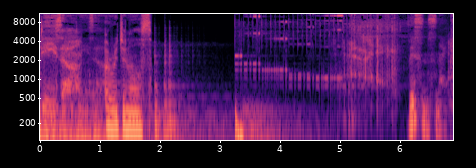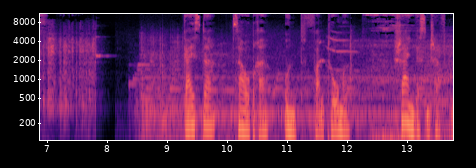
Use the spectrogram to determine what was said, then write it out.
Dieser Originals. Wissensnacks. Geister, Zauberer und Phantome. Scheinwissenschaften.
